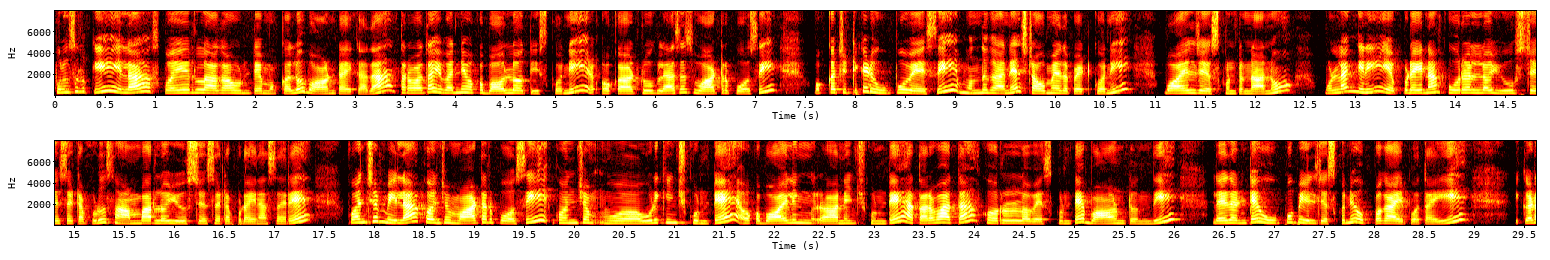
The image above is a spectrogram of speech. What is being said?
పులుసులకి ఇలా స్క్వైర్ లాగా ఉంటే ముక్కలు బాగుంటాయి కదా. తర్వాత ఇవన్నీ ఒక బౌల్లో తీసుకొని ఒక టూ గ్లాసెస్ వాటర్ పోసి ఒక్క చిటికెడు ఉప్పు వేసి ముందుగానే స్టవ్ మీద పెట్టుకొని బాయిల్ చేసుకుంటున్నాను. ముల్లంగిని ఎప్పుడైనా కూరల్లో యూస్ చేసేటప్పుడు సాంబార్లో యూస్ చేసేటప్పుడు అయినా సరే కొంచెం ఇలా కొంచెం వాటర్ పోసి కొంచెం ఉడికించుకుంటే ఒక బాయిలింగ్ రాణించుకుంటే ఆ తర్వాత కూరల్లో వేసుకుంటే బాగుంటుంది. లేదంటే ఉప్పు పీల్చేసుకుని ఉప్పగా అయిపోతాయి. ఇక్కడ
